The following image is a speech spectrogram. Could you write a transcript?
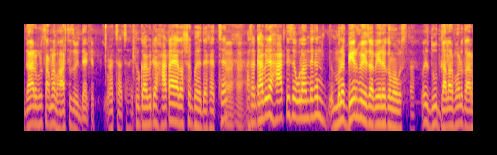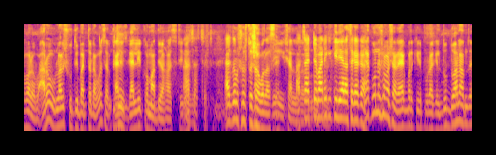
গার উপর চামড়া ভাসতে ওই দেখেন। আচ্ছা আচ্ছা একটু গাভিটা হাঁটায় দর্শক ভাই দেখাচ্ছেন। হ্যাঁ, হ্যাঁ, আচ্ছা গাভিটা হাঁটতেছে উলান দেখেন মানে বের হয়ে যাবে এরকম অবস্থা। ওই দুধ গালার পরে তারপরে আরও উলান সুতি পারতো না বুঝছেন? গালি- কমা দেওয়া হয় ঠিক আছে? আচ্ছা আচ্ছা আচ্ছা। একদম সুস্থ সবল আছে। ইনশাআল্লাহ চারটে বাটি কি ক্লিয়ার আছে কাকা? হ্যাঁ, কোনো সমস্যা নেই একবার কি পুরা কি দুধ দোয়ালাম যে।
